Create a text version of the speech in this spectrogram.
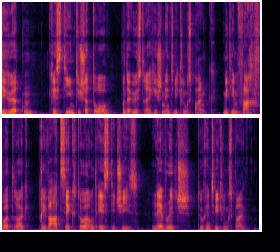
Sie hörten Christine Duchateau von der Österreichischen Entwicklungsbank mit ihrem Fachvortrag Privatsektor und SDGs Leverage durch Entwicklungsbanken.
